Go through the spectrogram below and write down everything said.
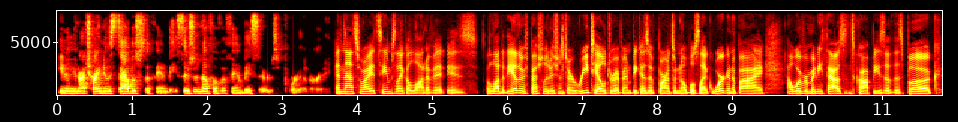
You know you're not trying to establish the fan base. There's enough of a fan base there to support it already. And that's why it seems like a lot of it is a lot of the other special editions are retail driven because if Barnes and Noble's like, we're going to buy however many thousands copies of this book,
